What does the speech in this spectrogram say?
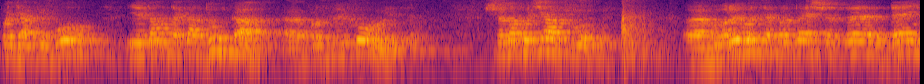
подяки Богу. І там така думка е, прослідковується, що на початку е, говорилося про те, що це день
